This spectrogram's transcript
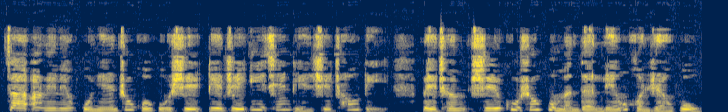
在二零零五年中国股市跌至一千点时抄底，被称是固收部门的灵魂人物。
